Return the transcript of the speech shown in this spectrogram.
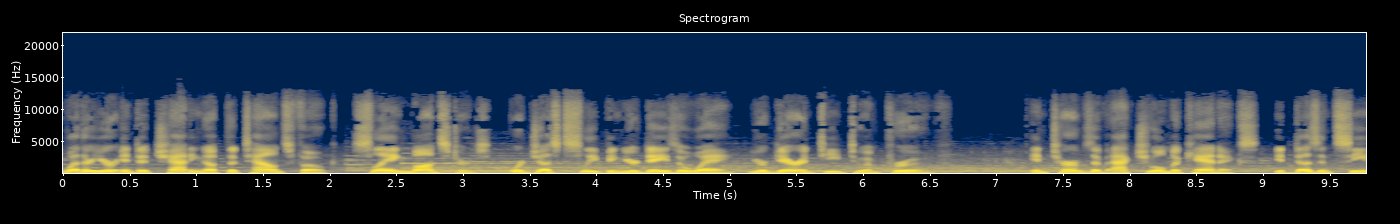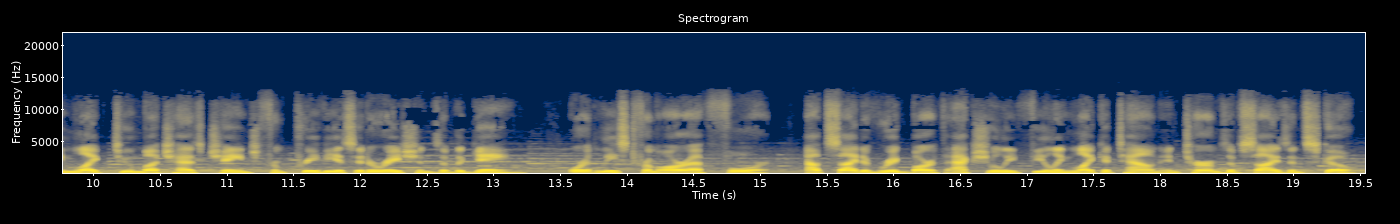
whether you're into chatting up the townsfolk, slaying monsters, or just sleeping your days away, you're guaranteed to improve. In terms of actual mechanics, it doesn't seem like too much has changed from previous iterations of the game, or at least from RF4, outside of Rigbarth actually feeling like a town in terms of size and scope,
